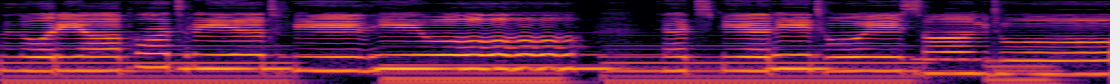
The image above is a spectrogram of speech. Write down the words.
Gloria Patri et Filio, et Spiritui Sancto,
